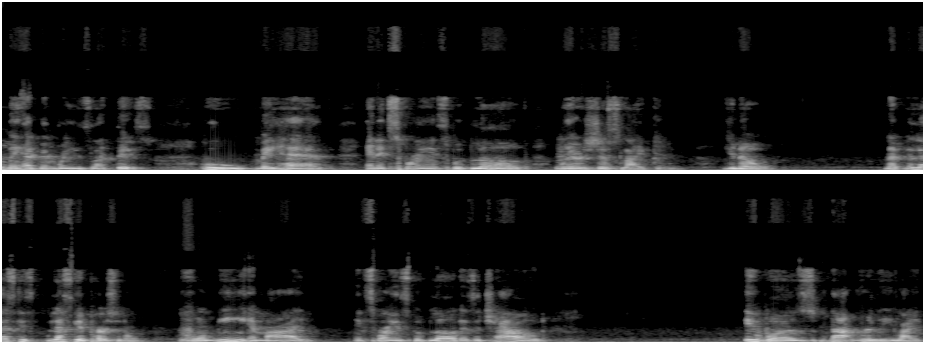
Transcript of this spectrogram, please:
may have been raised like this, who may have an experience with love where it's just like, you know, let, let's get let's get personal. For me and my experience with love as a child, it was not really like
